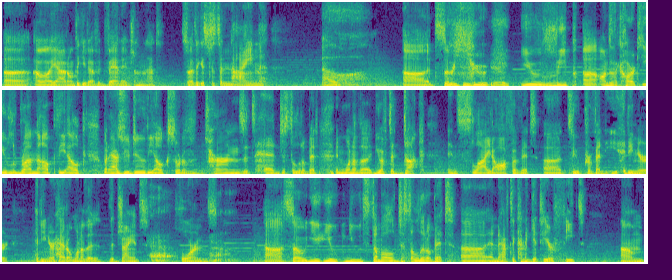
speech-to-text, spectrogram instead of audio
Uh oh yeah, I don't think you'd have advantage on that. So I think it's just a nine. Oh, Uh, so you you leap uh, onto the cart, you run up the elk, but as you do, the elk sort of turns its head just a little bit, and one of the you have to duck and slide off of it uh, to prevent e- hitting your hitting your head on one of the the giant horns. Uh, so you you you stumble just a little bit uh, and have to kind of get to your feet um,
